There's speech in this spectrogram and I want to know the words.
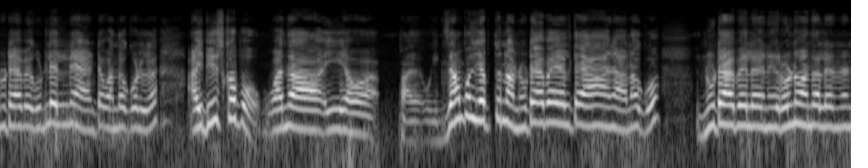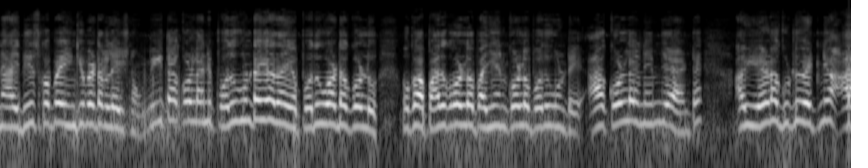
నూట యాభై గుడ్లు వెళ్ళినాయి అంటే వంద గుడ్లు అవి తీసుకోపో. వంద ఈ ఎగ్జాంపుల్ చెప్తున్నా నూట యాభై వెళ్తాయా అని అనకు. నూట యాభైలని రెండు వందలని అవి తీసుకుపోయి ఇంక్యుబేటర్లు వేసినాం. మిగతా కోళ్ళని పొదుగు ఉంటాయి కదా ఇక పొదుగు పడ్డ కోళ్ళు ఒక పది కోళ్ళు పదిహేను కోళ్ళు పొదుగు ఉంటాయి ఆ కోళ్ళని ఏం చేయాలంటే అవి ఏడ గుడ్లు పెట్టినాయి ఆ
